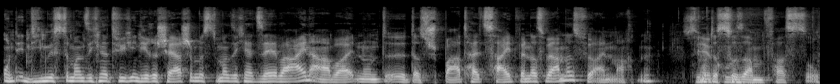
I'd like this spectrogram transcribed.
Und in die müsste man sich natürlich, in die Recherche müsste man sich halt selber einarbeiten und äh, das spart halt Zeit, wenn das wer anders für einen macht, ne? Sehr und das cool. zusammenfasst so.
